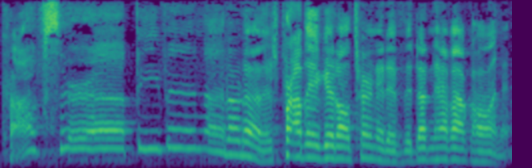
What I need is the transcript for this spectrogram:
Cough syrup, even? I don't know. There's probably a good alternative that doesn't have alcohol in it.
